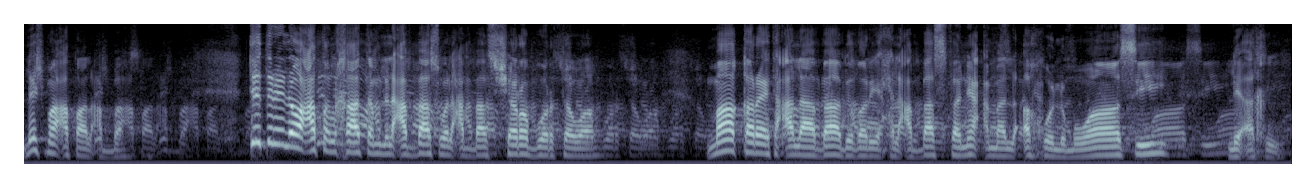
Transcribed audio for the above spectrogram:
ليش ما عطاه العباس تدري لو عطى الخاتم للعباس والعباس شرب وارتوى؟ ما قريت على باب ضريح العباس فنعم الأخ المواسي لأخيه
